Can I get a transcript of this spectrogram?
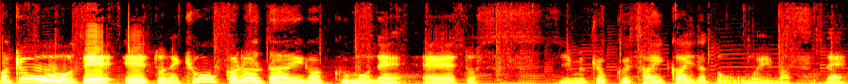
まあ、今日で、えっ、とね、今日から大学もね、えっ、と、事務局再開だと思いますね。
